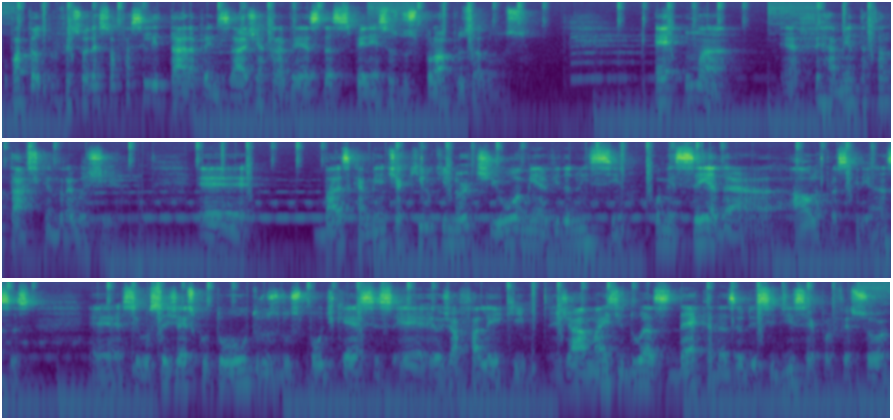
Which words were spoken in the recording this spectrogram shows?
O papel do professor é só facilitar a aprendizagem através das experiências dos próprios alunos é uma é ferramenta fantástica a andragogia. É basicamente aquilo que norteou a minha vida no ensino. Comecei a dar aula para as crianças. É, se você já escutou outros dos podcasts, é, eu já falei que já há mais de duas décadas eu decidi ser professor.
